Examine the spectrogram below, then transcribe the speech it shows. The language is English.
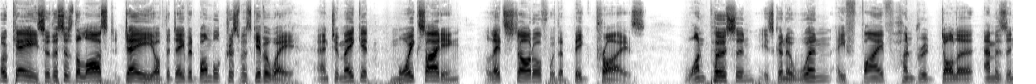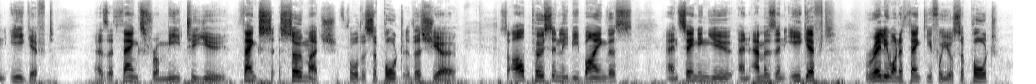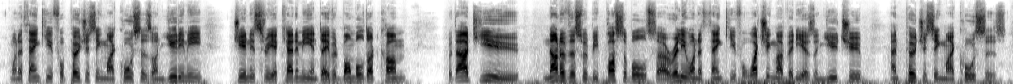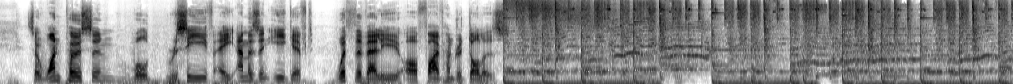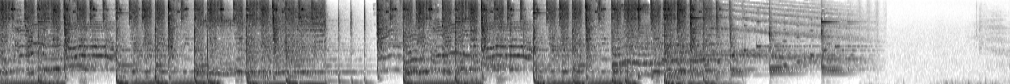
Okay, so this is the last day of the David Bombal Christmas giveaway. And to make it more exciting, let's start off with a big prize. One person is going to win a $500 Amazon e gift as a thanks from me to you. Thanks so much for the support this year. So I'll personally be buying this and sending you an Amazon e gift. Really want to thank you for your support. Want to thank you for purchasing my courses on Udemy GNS3 Academy and davidbombal.com. Without you, none of this would be possible. So I really want to thank you for watching my videos on YouTube and purchasing my courses. So one person will receive a Amazon e-gift with the value of $500.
